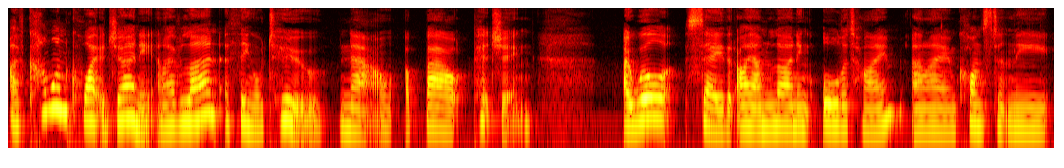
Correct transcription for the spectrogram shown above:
I've come on quite a journey and I've learned a thing or two now about pitching. I will say that I am learning all the time and I am constantly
